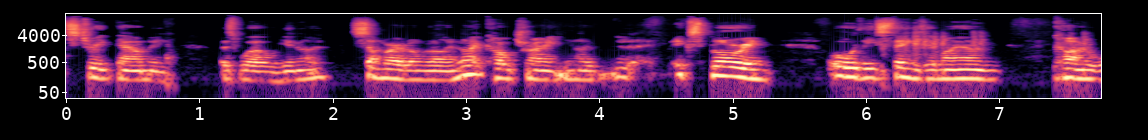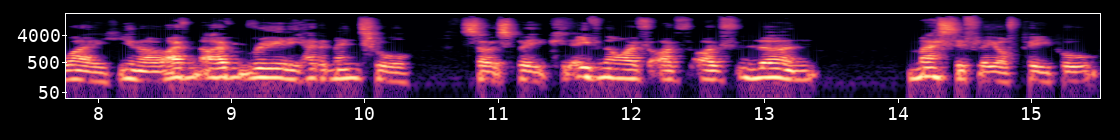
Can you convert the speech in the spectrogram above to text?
streak down me as well, you know, somewhere along the line, like Coltrane, you know, exploring all these things in my own kind of way. You know, I haven't, I haven't really had a mentor, so to speak, even though I've, I've, I've learned massively off people.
